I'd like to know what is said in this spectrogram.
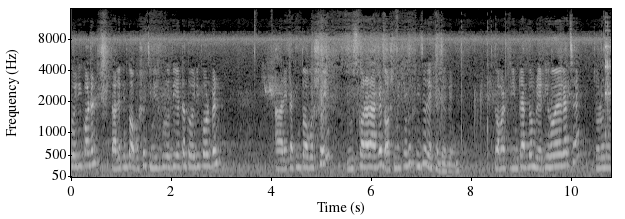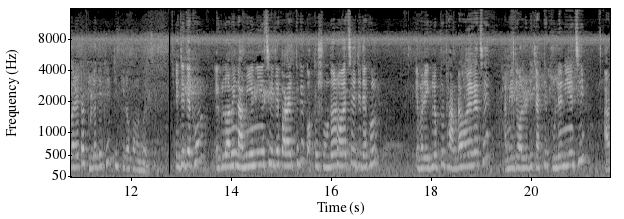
তৈরি করেন, তাহলে কিন্তু অবশ্যই চিনির গুঁড়ো দিয়ে এটা তৈরি করবেন। আর এটা কিন্তু অবশ্যই ইউজ করার আগে দশ মিনিট মতো ফ্রিজে রেখে দেবেন। তো আমার ক্রিমটা একদম রেডি হয়ে গেছে। চলুন এবার এটা খুলে দেখি ঠিক কীরকম হয়েছে। এই যে দেখুন, এগুলো আমি নামিয়ে নিয়েছি এই যে কড়াই থেকে, কত সুন্দর হয়েছে। এই যে দেখুন, এবার এগুলো একটু ঠান্ডা হয়ে গেছে। আমি এই যে অলরেডি চারটে খুলে নিয়েছি, আর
